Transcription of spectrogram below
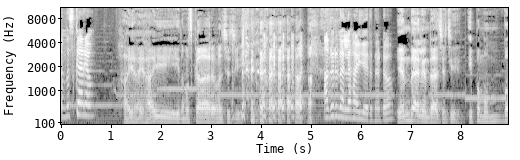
നമസ്കാരം. ഹായ് ഹായ് ഹായ് നമസ്കാരം അശ്വചി അതൊരു നല്ല ഹായ് ആയിരുന്നു കേട്ടോ. എന്തായാലും എന്റെ അശ്വചി ഇപ്പൊ മുമ്പ്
